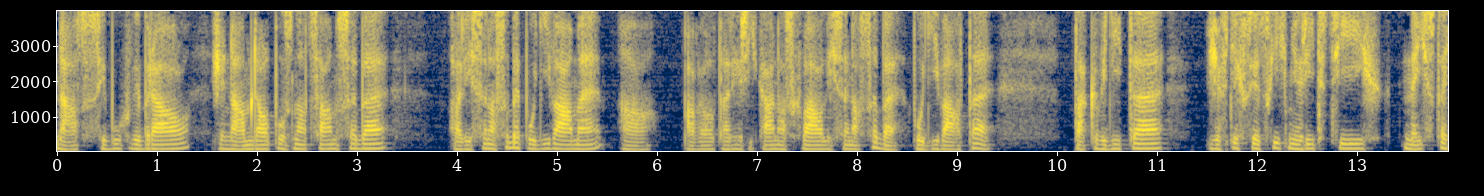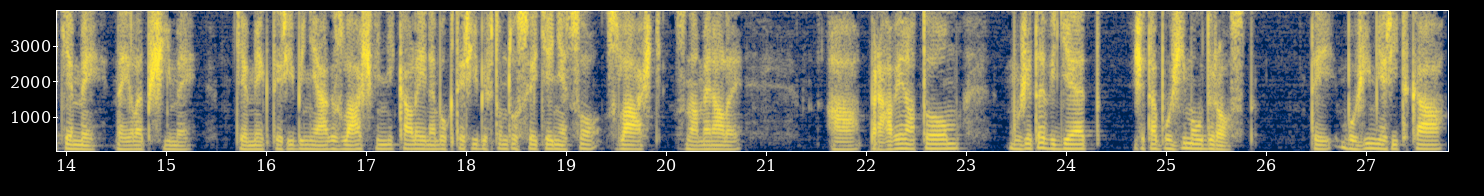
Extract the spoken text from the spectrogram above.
nás si Bůh vybral, že nám dal poznat sám sebe, ale když se na sebe podíváme, a Pavel tady říká na schvál, když se na sebe podíváte, tak vidíte, že v těch světských měřících nejste těmi nejlepšími. těmi, kteří by nějak zvlášť vynikali nebo kteří by v tomto světě něco zvlášť znamenali. A právě na tom můžete vidět, že ta boží moudrost, ty boží měřítka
